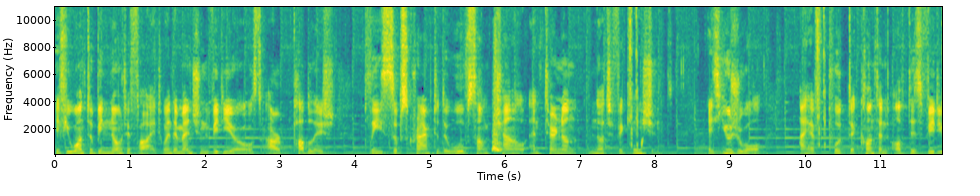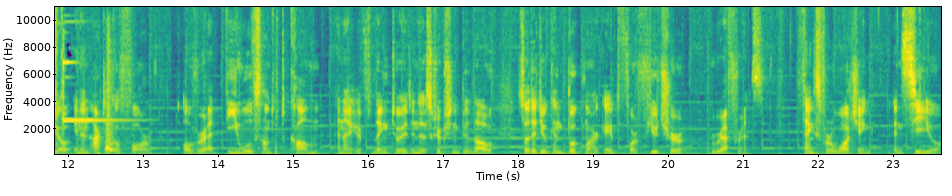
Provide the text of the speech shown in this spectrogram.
If you want to be notified when the mentioned videos are published, please subscribe to the WolfSound channel and turn on notifications. As usual, I have put the content of this video in an article form over at thewolfsound.com and I have linked to it in the description below so that you can bookmark it for future reference. Thanks for watching and see you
